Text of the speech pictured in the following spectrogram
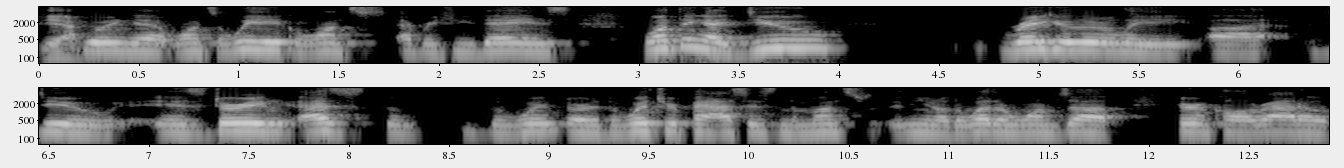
Yeah. doing it once a week or once every few days. One thing I do regularly uh, do is during as the the winter the winter passes and the months you know the weather warms up here in Colorado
